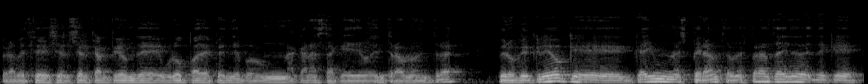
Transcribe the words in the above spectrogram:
pero a veces el ser campeón de Europa depende por una canasta que entra o no entra, pero que creo que, hay una esperanza, una esperanza ahí de, que,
